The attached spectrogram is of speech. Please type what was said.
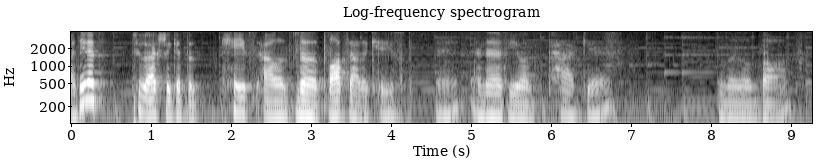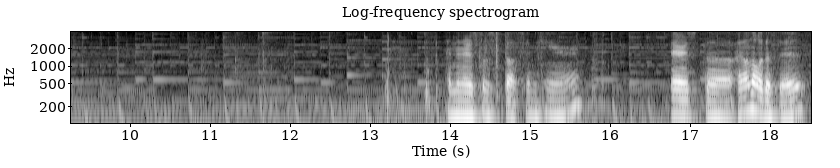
I think that's to actually get the case out, the box out of the case. Okay. And then if you unpack it, little box. And then there's some stuff in here. There's the, I don't know what this is.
